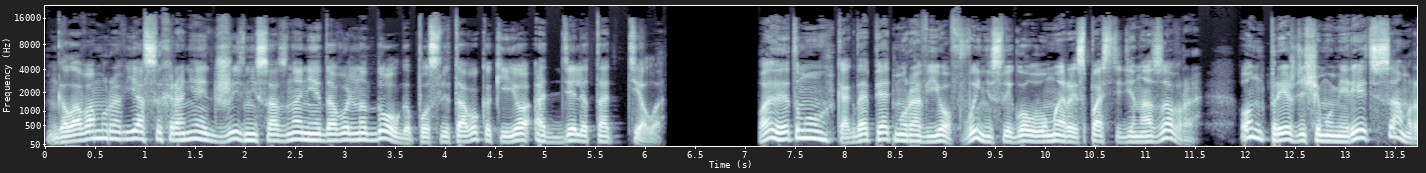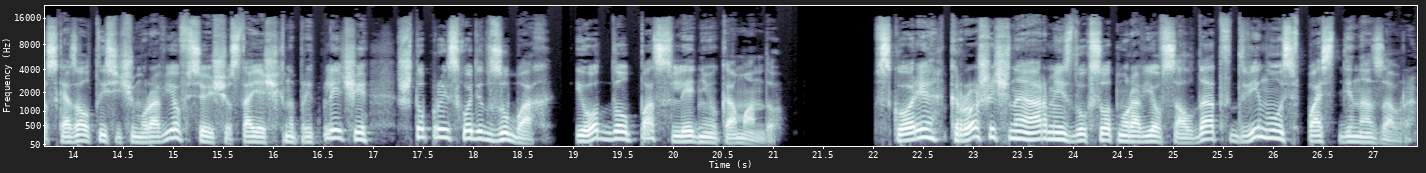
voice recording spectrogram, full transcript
Голова муравья сохраняет жизнь и сознание довольно долго после того, как ее отделят от тела. Поэтому, когда пять муравьев вынесли голову мэра из пасти динозавра, он, прежде чем умереть, сам рассказал тысяче муравьев, все еще стоящих на предплечье, что происходит в зубах, и отдал последнюю команду. Вскоре крошечная армия из двухсот муравьев-солдат двинулась в пасть динозавра.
